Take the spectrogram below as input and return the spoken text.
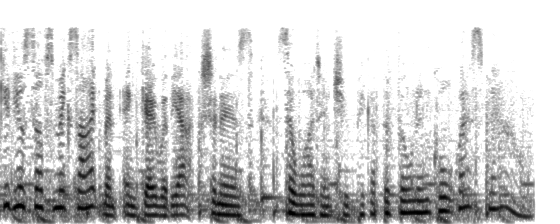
Give yourself some excitement and go where the action is. So why don't you pick up the phone and call West now?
